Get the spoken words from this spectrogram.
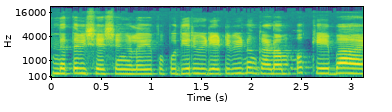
ഇന്നത്തെ വിശേഷങ്ങൾ ഇപ്പോൾ പുതിയൊരു വീഡിയോ ആയിട്ട് വീണ്ടും കാണാം. Okay bye.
